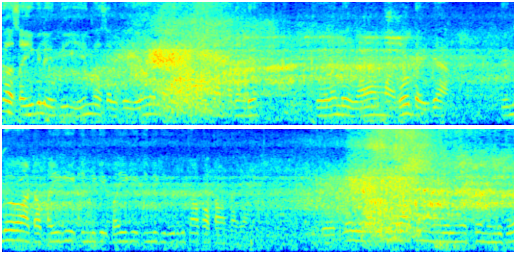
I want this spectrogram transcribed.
ఏందో సైకిల్ ఏంది అసలు ఏముంది పదండి. చూడండి వ్యాయామ రోడ్డు ఇదే. ఎందో అట పైకి కిందికి పైకి కిందికి తిరుగుతా పోతా ఉండగా రోడ్లో మనం వెళ్ళినట్టు ముందుకు.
